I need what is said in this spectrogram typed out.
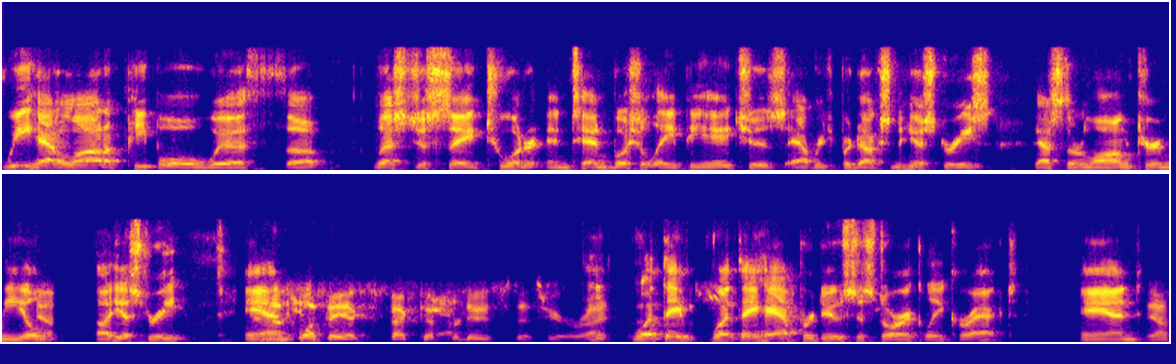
we had a lot of people with, uh, let's just say, 210 bushel APHs, average production histories. That's their long-term yield yeah. uh, history, and, and, that's what they expect to produce this year, right? What they what they have produced historically, correct? And yeah.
